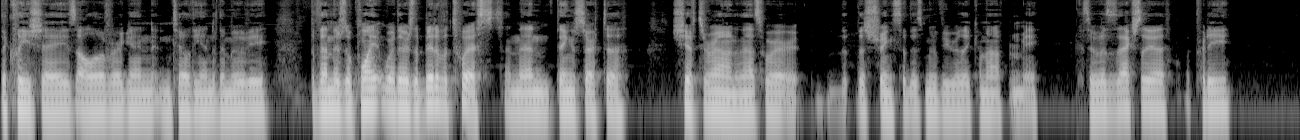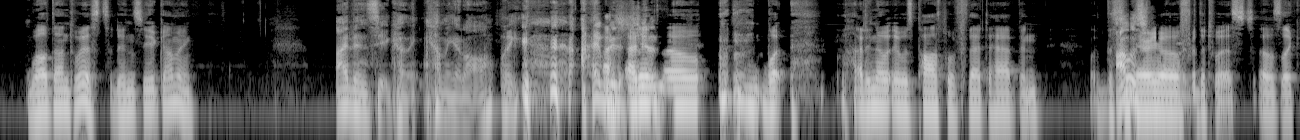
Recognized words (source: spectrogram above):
the cliches all over again until the end of the movie. But then there's a point where there's a bit of a twist, and then things start to shift around, and that's where the, the strengths of this movie really come out for me because it was actually a, a pretty well done twist. I didn't see it coming. I didn't see it coming, coming at all. Like I I, was, I didn't know what I didn't know it was possible for that to happen. The I was scenario for the twist, I was like,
